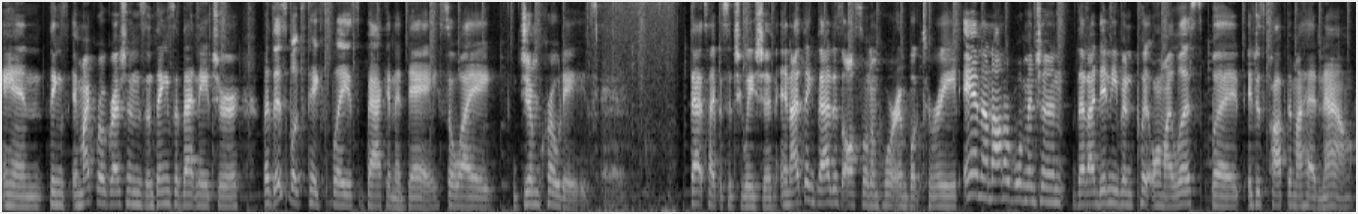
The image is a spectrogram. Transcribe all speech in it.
and things and microaggressions and things of that nature. But this book takes place back in the day, so like Jim Crow days that type of situation. And I think that is also an important book to read. And an honorable mention that I didn't even put on my list, but it just popped in my head now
